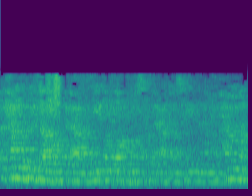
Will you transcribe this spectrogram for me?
الحمد لله رب العالمين اللهم صل على سيدنا محمد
